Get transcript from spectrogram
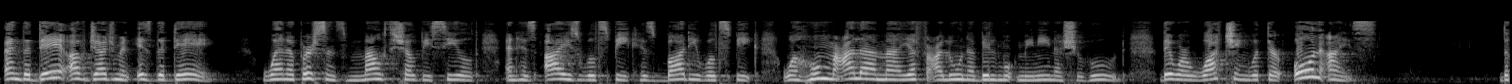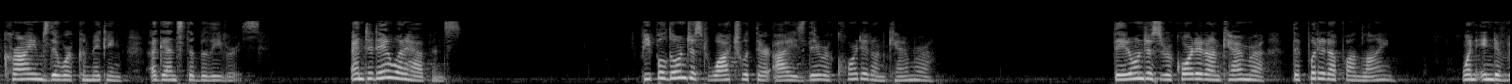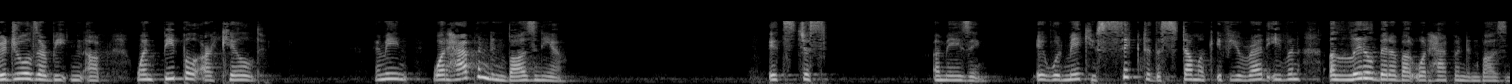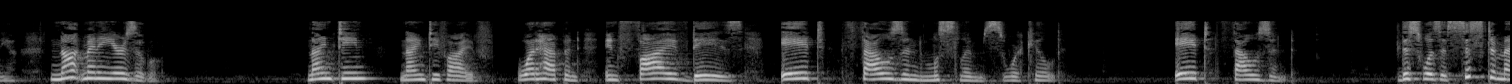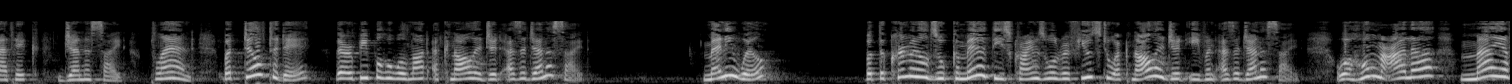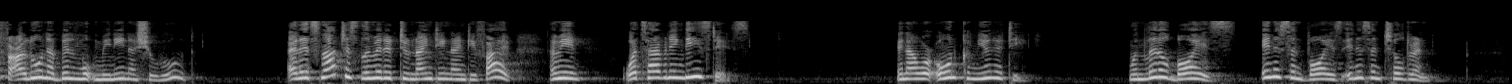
And the day of judgment is the day when a person's mouth shall be sealed and his eyes will speak, his body will speak. وَهُمْ عَلَى مَا يَفْعَلُونَ بِالْمُؤْمِنِينَ شُهُودٌ They were watching with their own eyes the crimes they were committing against the believers. And today what happens? People don't just watch with their eyes, they record it on camera. They don't just record it on camera, they put it up online. When individuals are beaten up, when people are killed. I mean, what happened in Bosnia, it's just amazing. It would make you sick to the stomach if you read even a little bit about what happened in Bosnia. Not many years ago. 1995. What happened? In five days, 8,000 Muslims were killed. 8,000. This was a systematic genocide, planned. But till today, there are people who will not acknowledge it as a genocide. Many will, but the criminals who committed these crimes will refuse to acknowledge it even as a genocide. وَهُمْ عَلَى مَا يَفْعَلُونَ بِالْمُؤْمِنِينَ شُهُودٌ And it's not just limited to 1995. I mean, what's happening these days? In our own community. When little boys innocent boys, innocent children,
